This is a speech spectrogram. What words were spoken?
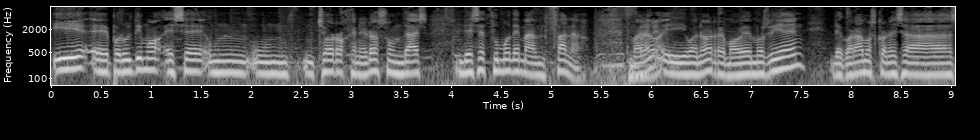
Y, eh, por último, ese un, un- chorro generoso, un dash de ese zumo de manzana. Vale. Y bueno, removemos bien, decoramos con esas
